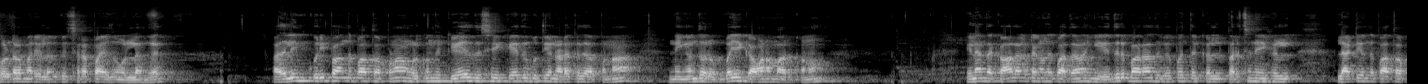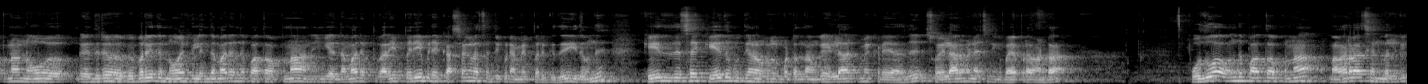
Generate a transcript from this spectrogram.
சொல்கிற மாதிரி அளவுக்கு சிறப்பாக எதுவும் இல்லைங்க. அதுலேயும் குறிப்பாக வந்து பார்த்தோம் அப்படின்னா உங்களுக்கு வந்து கேது திசை கேது புத்தியோ நடக்குது அப்படின்னா நீங்கள் வந்து ரொம்ப கவனமாக இருக்கணும். ஏன்னா அந்த காலகட்டங்களில் பார்த்தோம்னா இங்கே எதிர்பாராத விபத்துக்கள் பிரச்சனைகள் இல்லாட்டி வந்து பார்த்தோம் அப்படின்னா நோ எதிர் விபரீத நோய்கள் இந்த மாதிரி வந்து பார்த்தோம் அப்படின்னா நீங்கள் இந்த மாதிரி பெரிய பெரிய பெரிய கஷ்டங்களை சந்திக்கக்கூடிய அமைப்பு இருக்குது. இது வந்து கேது திசை கேது புத்தியானவர்கள் மட்டும்தாங்க. எல்லாருக்குமே கிடையாது. ஸோ எல்லாருமே நினச்சி நீங்கள் பயப்பட வேண்டாம். பொதுவாக வந்து பார்த்தோம் அப்படின்னா மகராசி என்பதற்கு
